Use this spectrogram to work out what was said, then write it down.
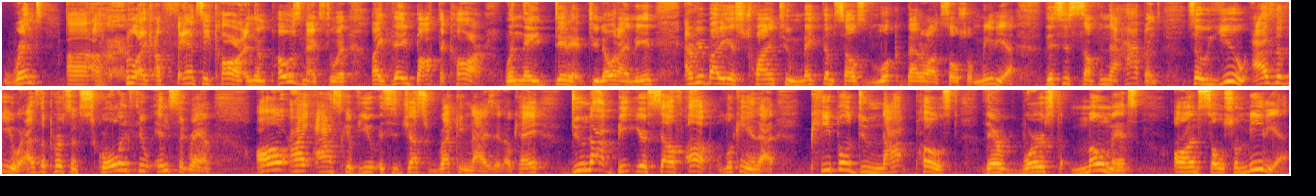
rent uh, like a fancy car and then pose next to it like they bought the car when they didn't. Do you know what I mean? Everybody is trying to make themselves look better on social media. This is something that happens. So you, as the viewer, as the person scrolling through Instagram, all I ask of you is to just recognize it, okay? Do not beat yourself up looking at that. People do not post their worst moments on social media.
